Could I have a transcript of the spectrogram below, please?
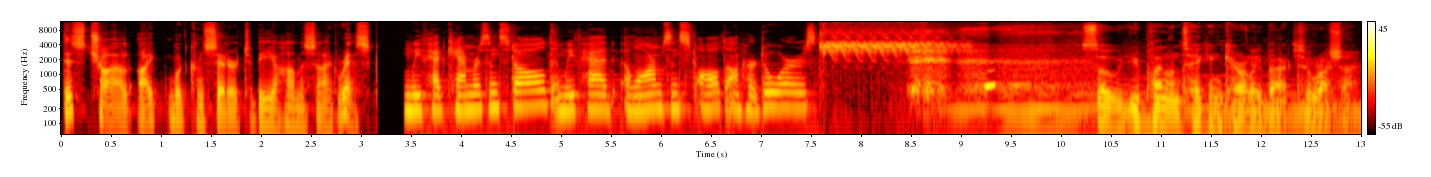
This child I would consider to be a homicide risk. We've had cameras installed and we've had alarms installed on her doors. So you plan on taking Carol Lee back to Russia?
